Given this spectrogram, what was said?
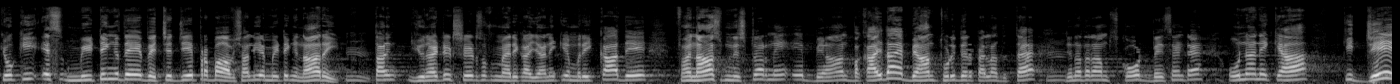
ਕਿਉਂਕਿ ਇਸ ਮੀਟਿੰਗ ਦੇ ਵਿੱਚ ਜੇ ਪ੍ਰਭਾਵਸ਼ਾਲੀ ਇਹ ਮੀਟਿੰਗ ਨਾ ਰਹੀ, ਤਾਂ ਯੂਨਾਈਟਿਡ ਸਟੇਟਸ ਆਫ ਅਮਰੀਕਾ ਯਾਨੀ ਕਿ ਅਮਰੀਕਾ ਦੇ ਫਾਈਨਾਂਸ ਮਿਨਿਸਟਰ ਨੇ ਇਹ ਬਿਆਨ, ਬਕਾਇਦਾ ਇਹ ਬਿਆਨ ਥੋੜੀ ਦੇਰ ਪਹਿਲਾਂ ਦਿੱਤਾ ਹੈ, ਜਿਨ੍ਹਾਂ ਦਾ ਨਾਮ ਸਕੋਟ ਬੇਸੈਂਟ ਹੈ। ਉਹਨਾਂ ਨੇ ਕਿਹਾ ਕਿ ਜੇ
